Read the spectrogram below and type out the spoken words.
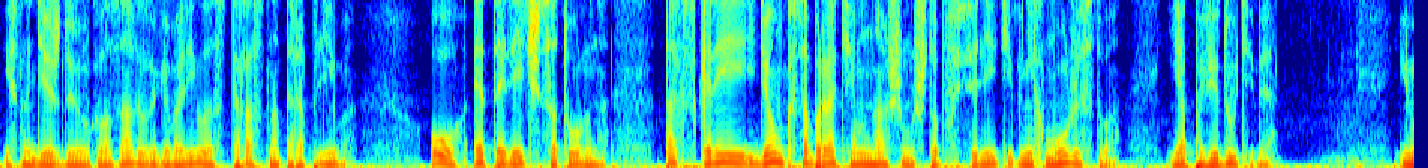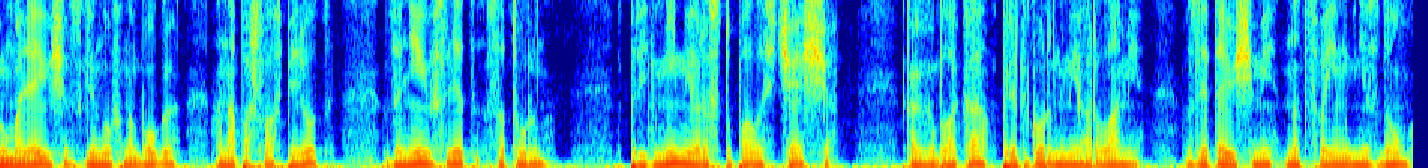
и с надеждой в глазах заговорила страстно-торопливо. «О, это речь Сатурна! Так скорее идем к собратьям нашим, чтоб вселить в них мужество. Я поведу тебя». И умоляюще взглянув на Бога, она пошла вперед, за нею вслед Сатурн. Пред ними расступалась чаще, как облака пред горными орлами, взлетающими над своим гнездом.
